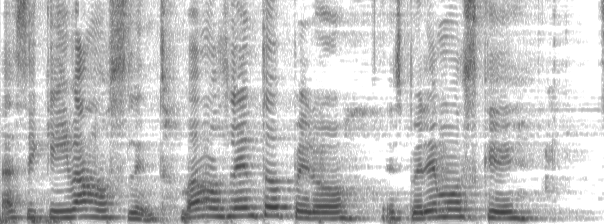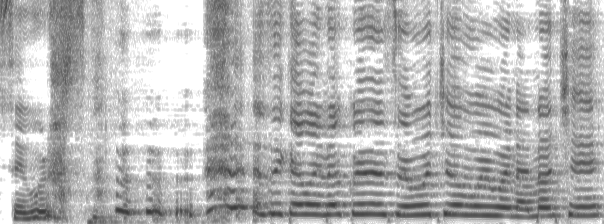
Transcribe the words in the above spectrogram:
Así que vamos lento, vamos lento, pero esperemos que seguros. Así que bueno, cuídense mucho, muy buena noche,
